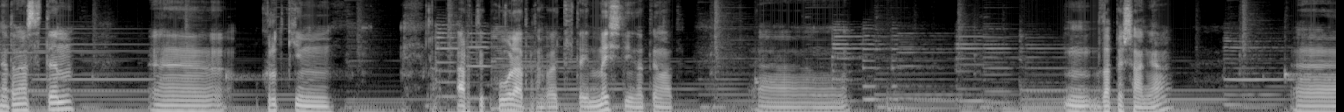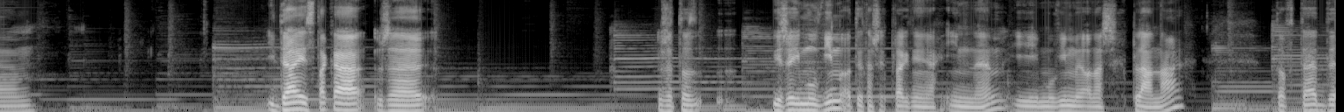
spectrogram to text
Natomiast w tym e, krótkim artykule, tak naprawdę w tej myśli na temat e, zapyszania, e, idea jest taka, że, że to jeżeli mówimy o tych naszych pragnieniach innym i mówimy o naszych planach, to wtedy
